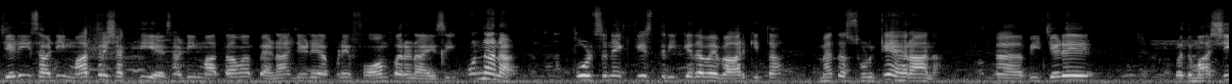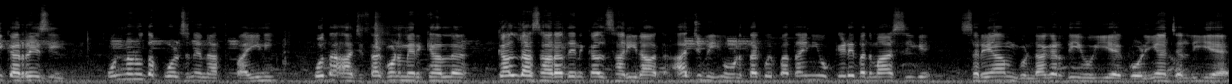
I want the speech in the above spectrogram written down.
ਜਿਹੜੀ ਸਾਡੀ ਮਾਤਰ ਸ਼ਕਤੀ ਹੈ, ਸਾਡੀ ਮਾਤਾਵਾਂ, ਭੈਣਾਂ ਜਿਹੜੇ ਆਪਣੇ ਫਾਰਮ ਭਰਨ ਆਏ ਸੀ, ਉਹਨਾਂ ਨਾਲ ਪੁਲਿਸ ਨੇ ਕਿਸ ਤਰੀਕੇ ਦਾ ਵਿਵਹਾਰ ਕੀਤਾ? ਮੈਂ ਤਾਂ ਸੁਣ ਕੇ ਹੈਰਾਨ ਆ ਵੀ ਜਿਹੜੇ ਬਦਮਾਸ਼ੀ ਕਰ ਰਹੇ ਸੀ, ਉਹਨਾਂ ਨੂੰ ਤਾਂ ਪੁਲਿਸ ਨੇ ਨੱਥ ਪਾਈ ਨਹੀਂ। ਉਹ ਤਾਂ ਅੱਜ ਤੱਕ ਹੁਣ ਮੇਰੇ ਖਿਆਲ ਕੱਲ ਦਾ ਸਾਰਾ ਦਿਨ ਕੱਲ ਸਾਰੀ ਰਾਤ, ਅੱਜ ਵੀ ਹੁਣ ਤੱਕ ਕੋਈ ਪਤਾ ਹੀ ਨਹੀਂ ਉਹ ਕਿਹੜੇ ਬਦਮਾਸ਼ ਸੀਗੇ। ਸਰਿਆਮ ਗੁੰਡਾਗਰਦੀ ਹੋਈ ਹੈ ਗੋਲੀਆਂ ਚੱਲੀ ਹੈ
